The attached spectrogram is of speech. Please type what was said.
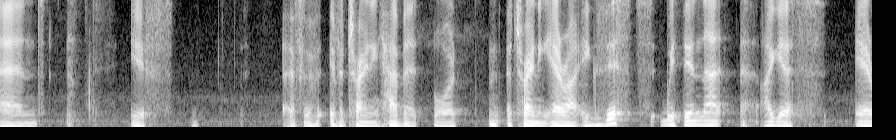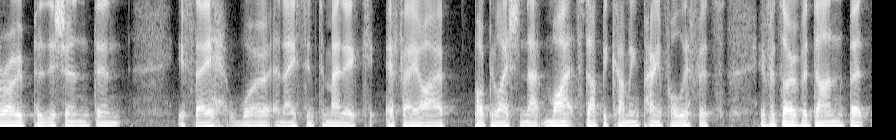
And if if if a training habit or a training error exists within that, I guess aero position, then if they were an asymptomatic FAI population, that might start becoming painful if it's if it's overdone. But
